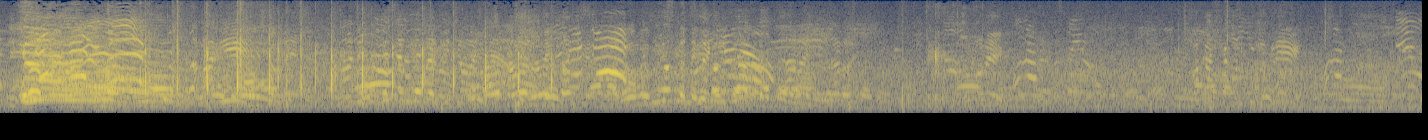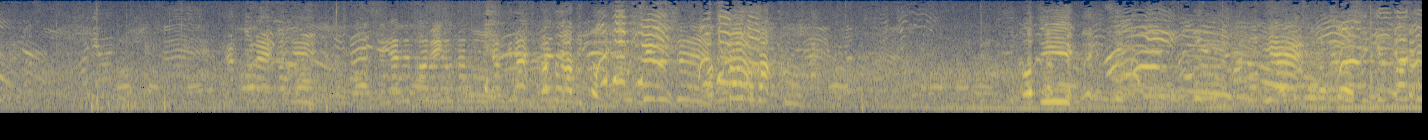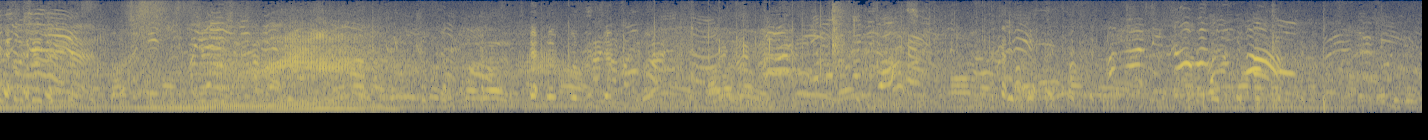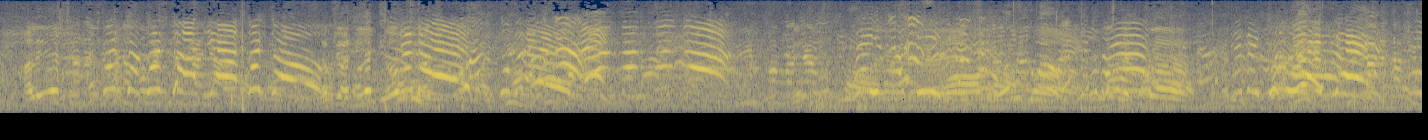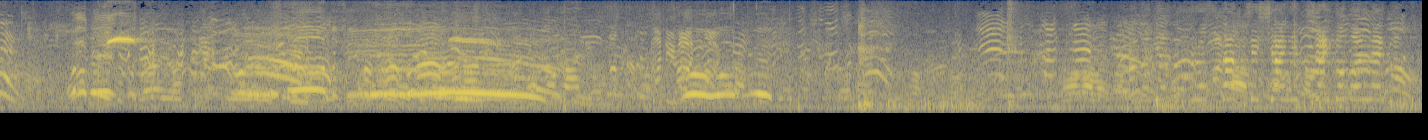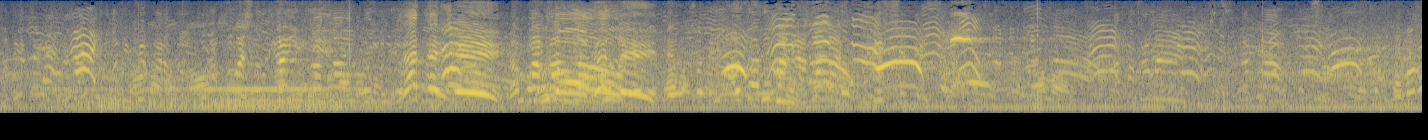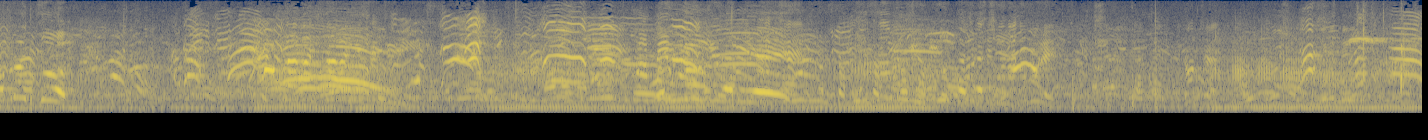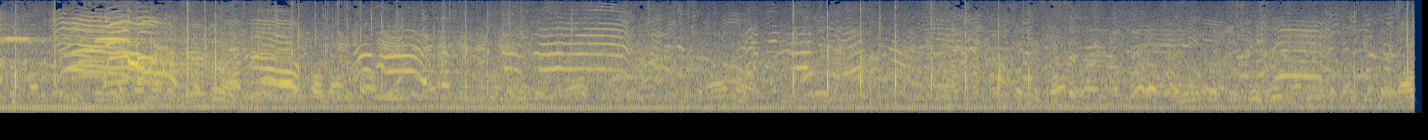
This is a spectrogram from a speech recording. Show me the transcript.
Ale jeszcze... Goń go, Adrian, goń go! Dobrze, Adi, dobrze. Super! Rozstawcie się, a nie trzej do wolnego! Masz odgranie! Wracaj się! Udo, wracaj! Uwaga,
